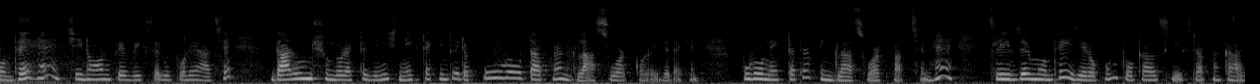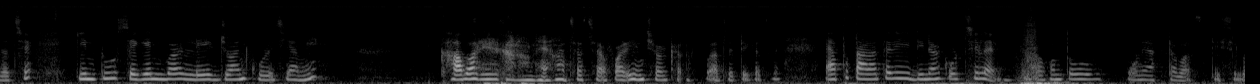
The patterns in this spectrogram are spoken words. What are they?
মধ্যে হ্যাঁ চিনন ফেব্রিক্সের উপরে আছে। দারুণ সুন্দর একটা জিনিস নেকটা কিন্তু এটা পুরোটা আপনার গ্লাস ওয়ার্ক করা এই যে দেখেন। পুরো নেকটাতে আপনি গ্লাস ওয়ার্ক পাচ্ছেন হ্যাঁ? স্লিভসের মধ্যে এই যেরকম টোটাল স্লিভসটা আপনার কাজ আছে। কিন্তু সেকেন্ড বার লেট জয়েন করেছি আমি খাবারের কারণে। আচ্ছা আচ্ছা ফারিন সরকার। আচ্ছা ঠিক আছে। এত তাড়াতাড়ি ডিনার করছিলেন, তখন তো পৌনে একটা বাজতেছিল,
